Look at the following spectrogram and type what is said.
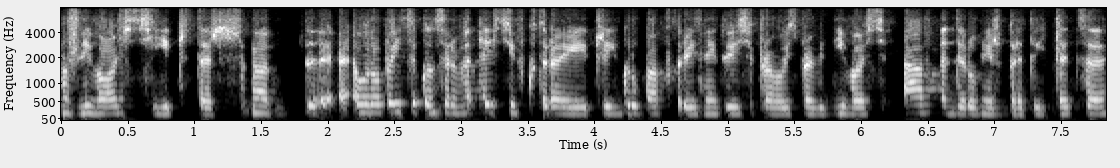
możliwości, czy też no, europejscy konserwatyści, w której, czyli grupa, w której znajduje się Prawo i Sprawiedliwość, a wtedy również Brytyjczycy,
